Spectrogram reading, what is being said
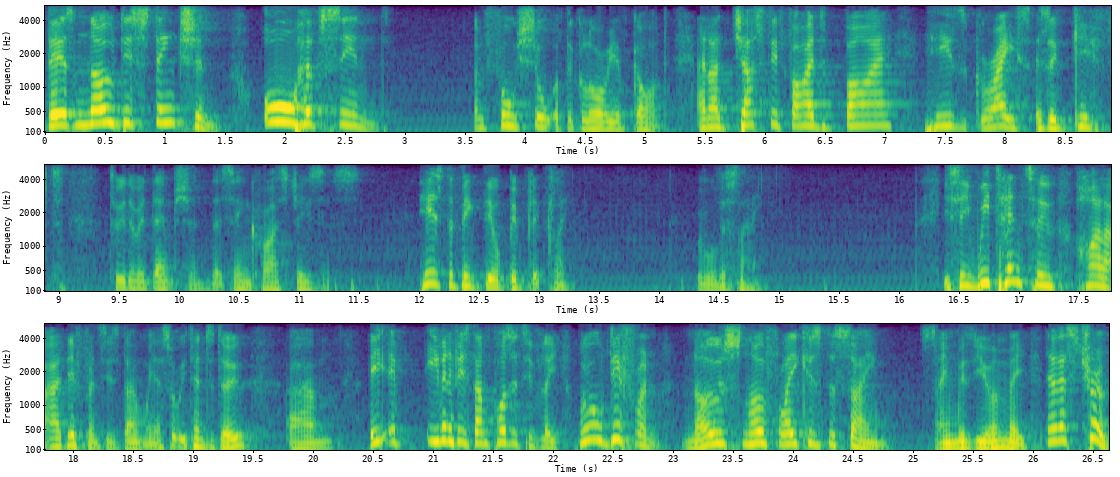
There's no distinction. All have sinned and fall short of the glory of God and are justified by his grace as a gift through the redemption that's in Christ Jesus. Here's the big deal biblically we're all the same. You see, we tend to highlight our differences, don't we? That's what we tend to do. Um, if, even if it's done positively, we're all different. No snowflake is the same. Same with you and me. Now, that's true.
